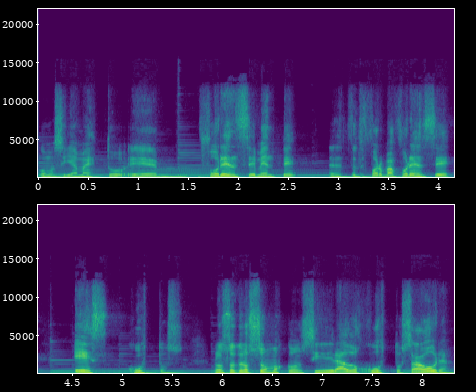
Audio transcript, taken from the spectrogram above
¿cómo se llama esto? Eh, forensemente, de forma forense, es justos. Nosotros somos considerados justos ahora,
